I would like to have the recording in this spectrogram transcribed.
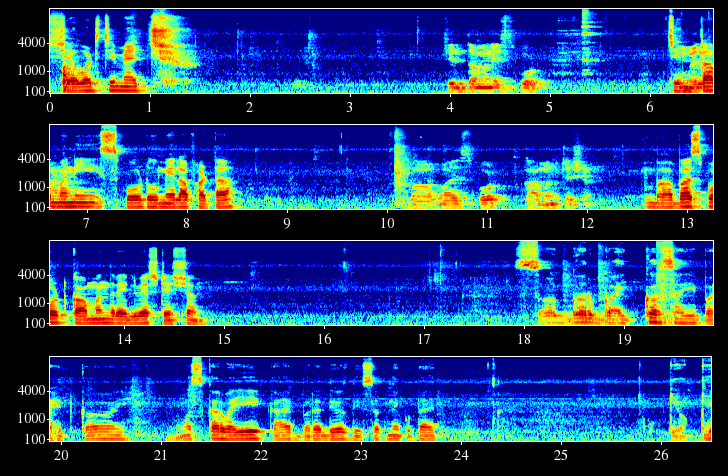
शेवटची match. Chintamani sport. Chintamani sport Umela Phata. Baba sport Kaman station. Baba sport Kaman railway station. Sagar Gaikar Saheb आहेत काय? नमस्कार भाई काय बरेच दिवस दिसत नाही कुठं आहेत? Okay okay.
